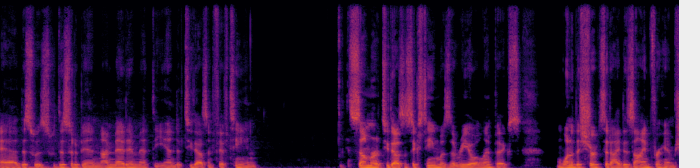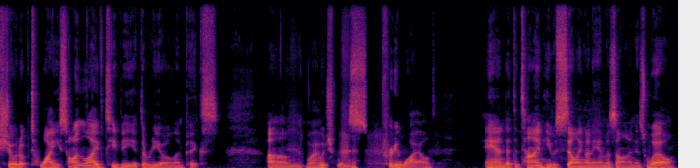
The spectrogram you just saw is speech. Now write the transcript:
uh, this was this would have been I met him at the end of 2015. Summer of 2016 was the Rio Olympics. One of the shirts that I designed for him showed up twice on live TV at the Rio Olympics um, wow. which was pretty wild. And at the time, he was selling on Amazon as well.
